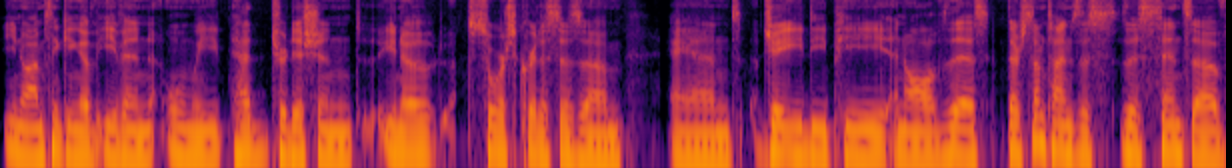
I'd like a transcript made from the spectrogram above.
you know, I'm thinking of even when we had tradition, you know, source criticism and JEDP and all of this, there's sometimes this this sense of,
